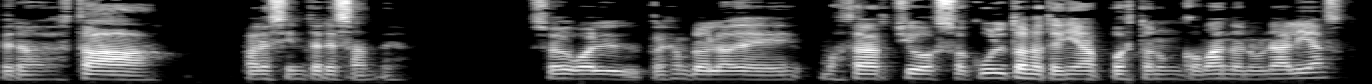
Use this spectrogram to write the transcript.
Pero está, parece interesante. Yo igual, por ejemplo, lo de mostrar archivos ocultos lo tenía puesto en un comando, en un alias.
